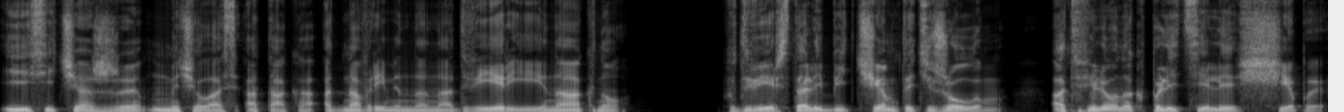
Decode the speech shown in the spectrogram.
И сейчас же началась атака одновременно на дверь и на окно. В дверь стали бить чем-то тяжелым. От филенок полетели щепы.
